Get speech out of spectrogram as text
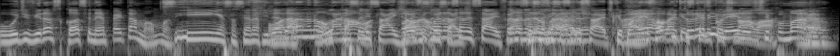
O Woody vira as costas e nem aperta a mão, mano. Sim, essa cena é Filha foda. da Não, não, não. Lá na calma. Sunnyside. Foi, lá isso na foi na Sunnyside. Sunnyside, foi na na Sunnyside. Sunnyside. Sunnyside, que quando Aí ele é fala que eles querem de continuar vez, lá. tipo, mano, É.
